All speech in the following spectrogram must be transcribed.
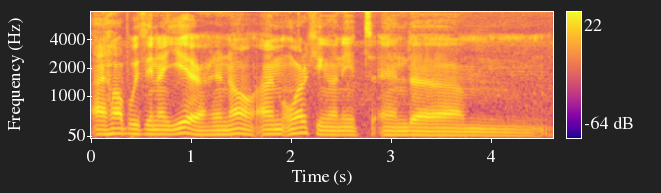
I hope within a year. I don't know. I'm working on it, and um,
